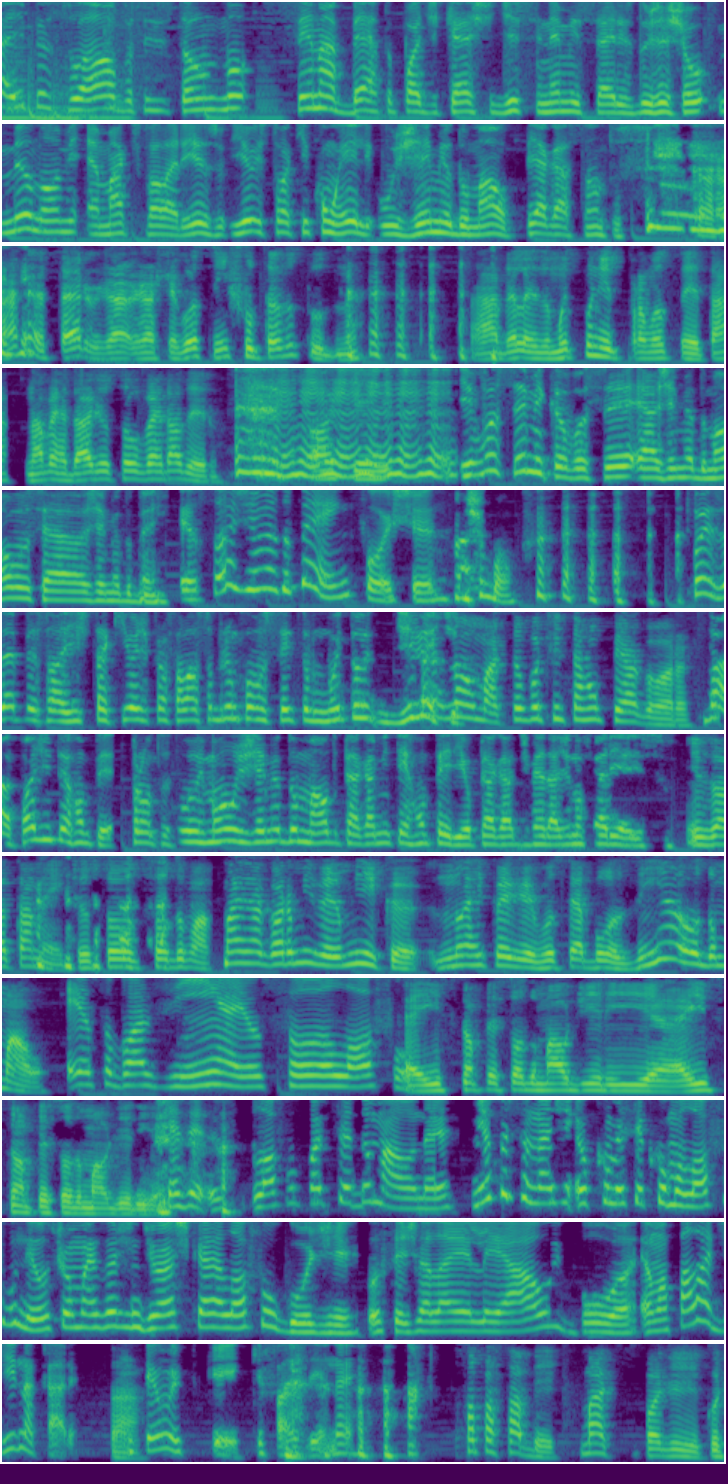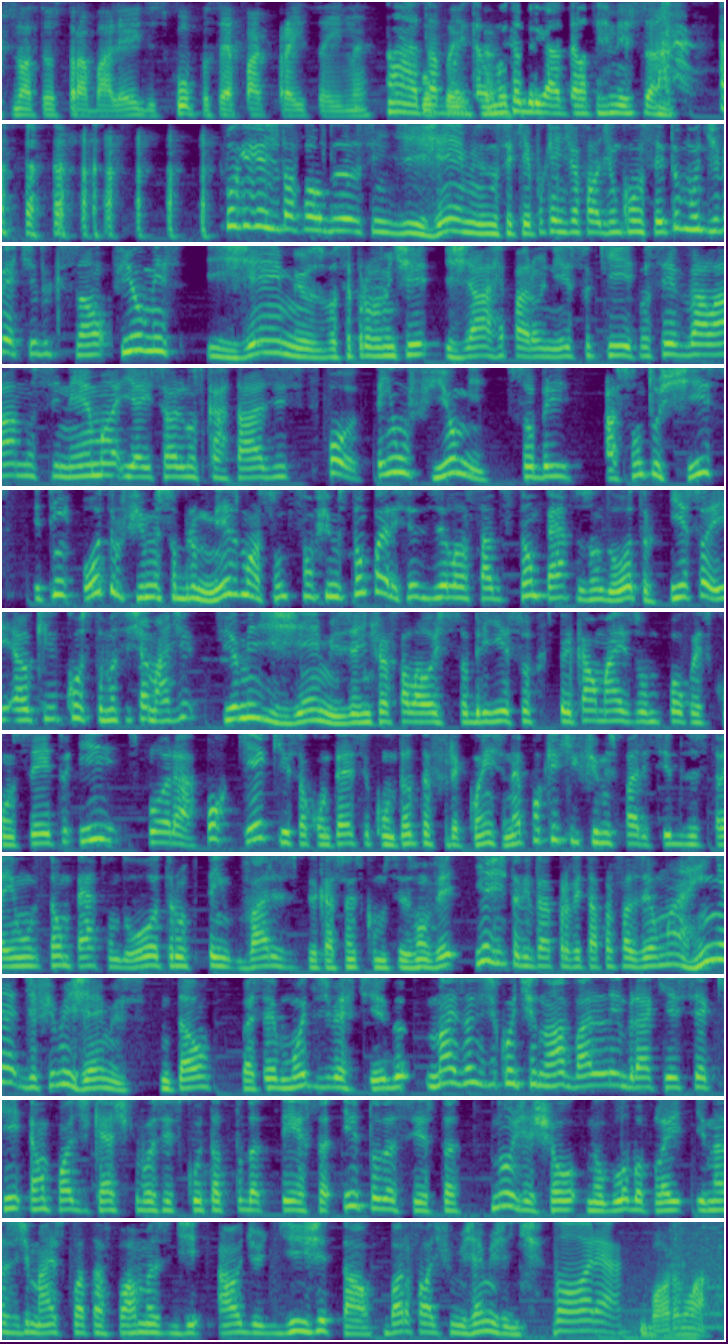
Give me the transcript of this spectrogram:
E aí, pessoal, vocês estão no Cena Aberto podcast de cinema e séries do G-Show. Meu nome é Max Valarezo e eu estou aqui com ele, o gêmeo do mal, PH Santos. Caraca, é sério, já, já chegou assim, chutando tudo, né? Ah, beleza, muito bonito pra você, tá? Na verdade, eu sou o verdadeiro. ok. E você, Mikan, você é a gêmea do mal ou você é a gêmea do bem? Eu sou a gêmea do bem, poxa. Acho bom. Pois é, pessoal, a gente tá aqui hoje para falar sobre um conceito muito divertido. Não, Max, eu vou te interromper agora. Vai, pode interromper. Pronto, o irmão gêmeo do mal do PH me interromperia. O PH de verdade não faria isso. Exatamente, eu sou, sou do mal. Mas agora me veio, Mika, no RPG, você é boazinha ou do mal? Eu sou boazinha, eu sou lawful. É isso que uma pessoa do mal diria, é isso que uma pessoa do mal diria. Quer dizer, lawful pode ser do mal, né? Minha personagem, eu comecei como lawful neutral, mas hoje em dia eu acho que ela é lawful good. Ou seja, ela é leal e boa. É uma paladina, cara. Tá. Não tem muito o que, que fazer, né? Só pra saber, Max, pode continuar seus trabalhos aí? Desculpa, você é pago pra isso aí, né? Ah, Desculpa tá bom, aí, então. cara. Muito obrigado pela permissão. Por que, que a gente tá falando assim de gêmeos, não sei o quê? Porque a gente vai falar de um conceito muito divertido que são filmes gêmeos. Você provavelmente já reparou nisso, que você vai lá no cinema e aí você olha nos cartazes, pô, tem um filme sobre assunto X e tem outro filme sobre o mesmo assunto, são filmes tão parecidos e lançados tão perto um do outro. E isso aí é o que costuma se chamar de filmes gêmeos. E a gente vai falar hoje sobre isso, explicar mais um pouco esse conceito e explorar por que que isso acontece com tanta frequência, né? Por que que filmes parecidos estreiam tão perto um do outro? Tem várias explicações, como vocês vão ver. E a gente também vai aproveitar para fazer uma rinha de filmes gêmeos. Então, vai ser muito divertido. Mas antes de continuar, vale lembrar que esse aqui é um podcast que você escuta toda terça e toda sexta no G-Show, no Globoplay e nas demais plataformas de áudio digital. Bora falar de filme gêmeo, gente? Bora. Bora lá.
